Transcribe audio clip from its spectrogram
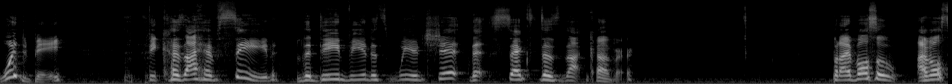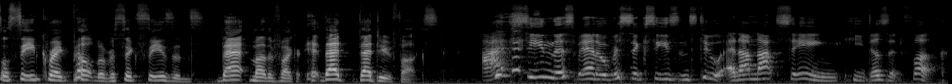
would be because I have seen the dean be in this weird shit that sex does not cover. But I've also I've also seen Craig Pelton over six seasons. That motherfucker, that that dude fucks. I've seen this man over six seasons too, and I'm not saying he doesn't fuck.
